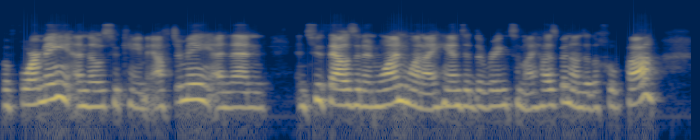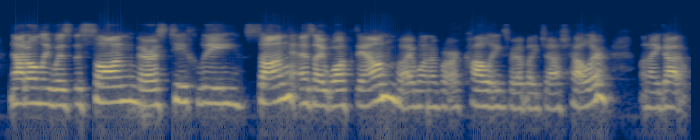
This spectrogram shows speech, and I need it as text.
before me and those who came after me. And then in 2001, when I handed the ring to my husband under the chuppah, not only was the song Veristichli sung as I walked down by one of our colleagues, Rabbi Josh Heller, when I got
